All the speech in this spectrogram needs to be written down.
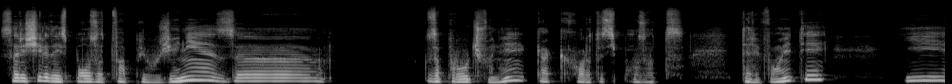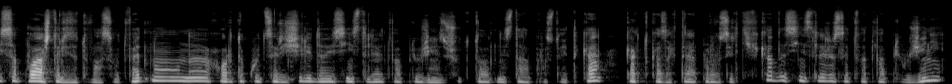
са решили да използват това приложение за, за проучване, как хората си ползват телефоните и са плащали за това съответно на хората, които са решили да си инсталират това приложение, защото то не става просто е така. Както казах, трябва първо сертификат да си инсталира след това това приложение.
